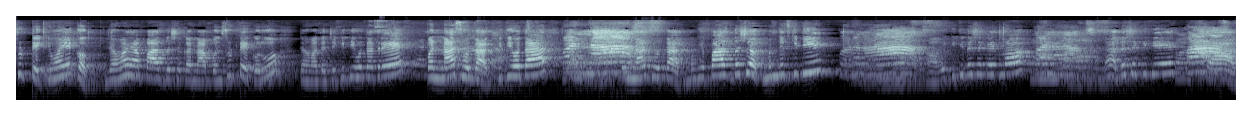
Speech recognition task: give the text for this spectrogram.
सुट्टे किंवा एकक. जेव्हा ह्या पाच दशकांना आपण सुट्टे करू तेव्हा त्याचे किती होतात रे? पन्नास होतात. किती होतात? पन्नास होतात. मग हे पाच दशक म्हणजेच किती? किती दशक आहेत मग? हा दशक किती आहेत? पाच.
